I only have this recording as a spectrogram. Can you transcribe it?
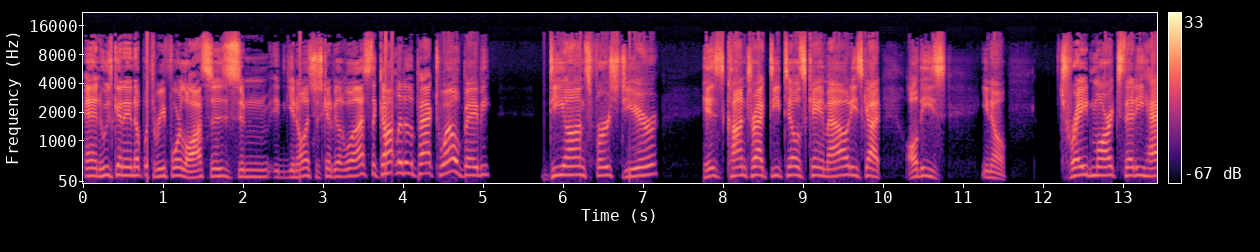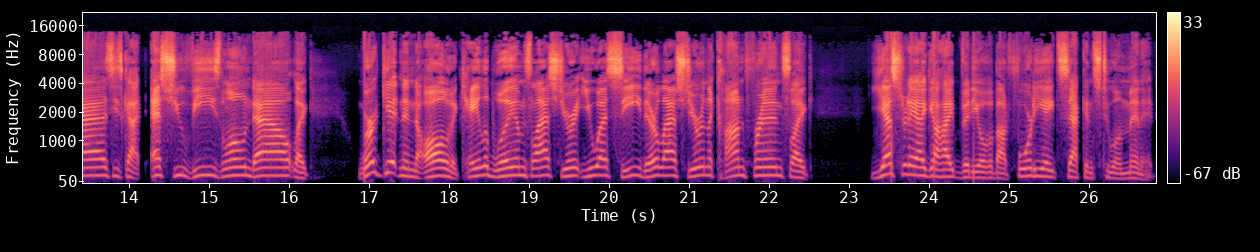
and who's going to end up with three, four losses. And, you know, it's just going to be like, well, that's the gauntlet of the Pac 12, baby. Deion's first year, his contract details came out. He's got all these, you know, trademarks that he has. He's got SUVs loaned out. Like, we're getting into all of it. Caleb Williams last year at USC, their last year in the conference. Like, yesterday, I got a hype video of about 48 seconds to a minute.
